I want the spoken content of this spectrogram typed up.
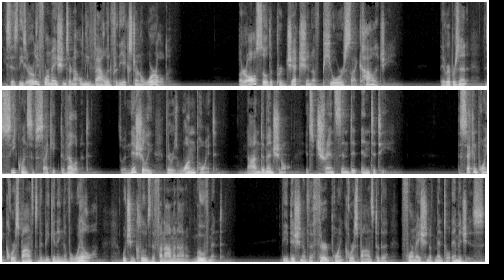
He says these early formations are not only valid for the external world, but are also the projection of pure psychology. They represent the sequence of psychic development. So initially, there is one point, non dimensional, it's a transcendent entity. The second point corresponds to the beginning of will, which includes the phenomenon of movement. The addition of the third point corresponds to the formation of mental images,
